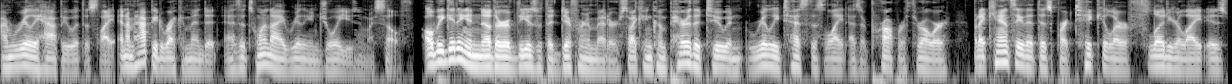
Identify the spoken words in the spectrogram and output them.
I'm really happy with this light, and I'm happy to recommend it, as it's one I really enjoy using myself. I'll be getting another of these with a different emitter, so I can compare the two and really test this light as a proper thrower, but I can say that this particular floodier light is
